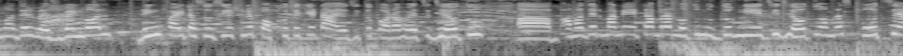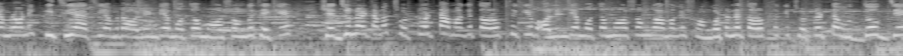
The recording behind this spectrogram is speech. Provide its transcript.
আমাদের ওয়েস্ট বেঙ্গল রিং ফাইট অ্যাসোসিয়েশনের পক্ষ থেকে এটা আয়োজিত করা হয়েছে। যেহেতু আমাদের মানে এটা আমরা নতুন উদ্যোগ নিয়েছি, যেহেতু আমরা স্পোর্টসে আমরা অনেক পিছিয়ে আছি, আমরা অল ইন্ডিয়া মতুয়া মহাসংঘ থেকে। সেজন্য এটা আমার ছোট্ট একটা আমাদের তরফ থেকে, অল ইন্ডিয়া মতুয়া মহাসংঘ আমাদের সংগঠনের তরফ থেকে ছোট্ট একটা উদ্যোগ যে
